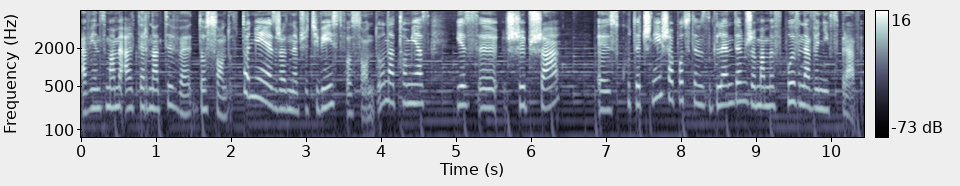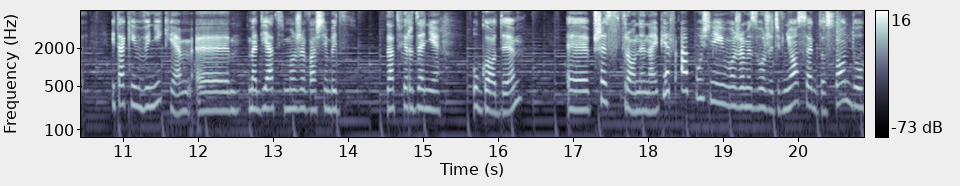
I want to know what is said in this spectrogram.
A więc mamy alternatywę do sądów. To nie jest żadne przeciwieństwo sądu, natomiast jest y, szybsza, y, skuteczniejsza pod tym względem, że mamy wpływ na wynik sprawy. I takim wynikiem y, mediacji może właśnie być zatwierdzenie ugody przez strony najpierw, a później możemy złożyć wniosek do sądu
